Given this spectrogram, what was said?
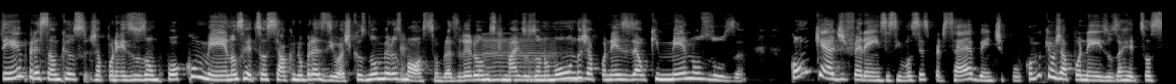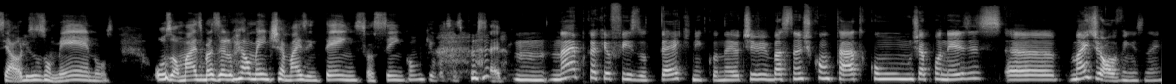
tenho a impressão que os japoneses usam um pouco menos rede social que no Brasil. Acho que os números mostram. O brasileiro é um dos que mais usa no mundo, o japoneses é o que menos usa. Como que é a diferença, assim, vocês percebem? Tipo, como que o japonês usa rede social? Eles usam menos? Usam mais? O brasileiro realmente é mais intenso, assim? Como que vocês percebem? Hum, na época que eu fiz o técnico, né, eu tive bastante contato com japoneses uh, mais jovens, né?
